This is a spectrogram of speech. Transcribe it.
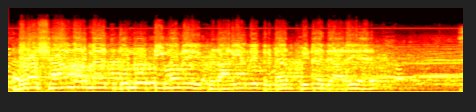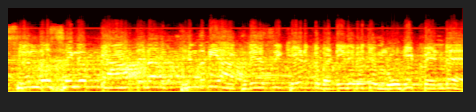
ਬੜਾ ਸ਼ਾਨਦਾਰ ਮੈਚ ਦੋਨੋਂ ਟੀਮਾਂ ਦੇ ਖਿਡਾਰੀਆਂ ਦੇ ਦਰਮਿਆਨ ਖੇਡਿਆ ਜਾ ਰਿਹਾ ਹੈ। ਸੁਰਿੰਦਰ ਸਿੰਘ ਪਿਆਰ ਦੇ ਨਾਲ ਥਿੰਦ ਵੀ ਆਖਦੇ ਆ ਅਸੀਂ ਖੇਡ ਕਬੱਡੀ ਦੇ ਵਿੱਚ ਮੋਹੀ ਪਿੰਡ ਹੈ।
